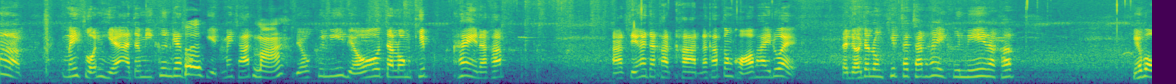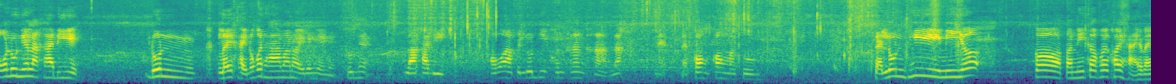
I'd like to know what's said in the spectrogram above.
ในสวนเหียอาจจะมีขึ้นแค่สองขีดไม่ชัด หมา เดี๋ยวคืนนี้เดี๋ยวจะลงคลิปให้นะครับ อาจเสียงอาจจะขาดขาดนะครับ ต้องขออภัยด้วย แต่เดี๋ยวจะลงคลิปชัดๆให้คืนนี้นะครับ เดี๋ยวบอกว่ารุ่นนี้ราคาดี รุ่นเลยไข่นกกระทามาหน่อยเป็นไงเนี่ยรุ่นเนี้ยราคาดี เพราะว่าเป็นรุ่นที่ค่อนข้างขาดละเนี่ยแต่กล้องกล้องมาซูม แต่รุ่นที่มีเยอะ ก็ตอนนี้ก็ค่อย ๆ หายไป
